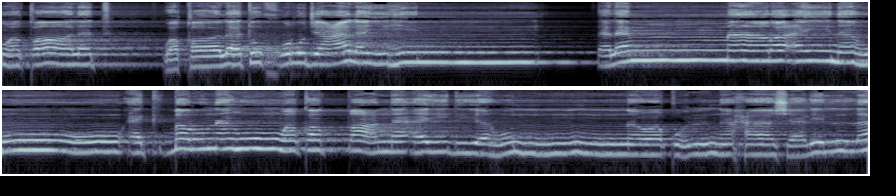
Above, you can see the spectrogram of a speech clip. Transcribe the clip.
وقالت وقالت اخرج عليهن. فلما رأينه أكبرنه وقطعن أيديهن وقلن حاش لله.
